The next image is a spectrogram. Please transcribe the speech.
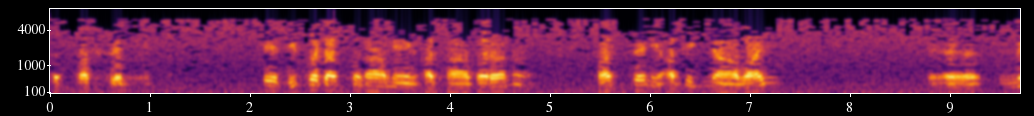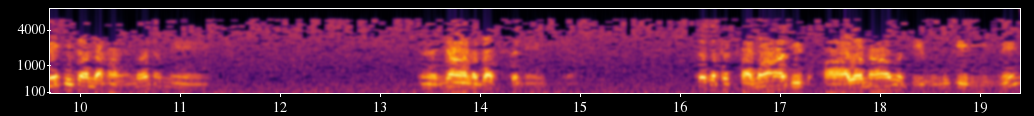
පස් වෙන්නේ. ඒ දිබ්බචක්ඛු නාමයෙන් කතා කරන පස්වෙනි අභිඥාවයි මෙහි සඳහන් වන මේ ඥාන දර්ශනය කියන්නේ. එතකොට සමාධි භාවනාව දියුණු කිරීමෙන්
